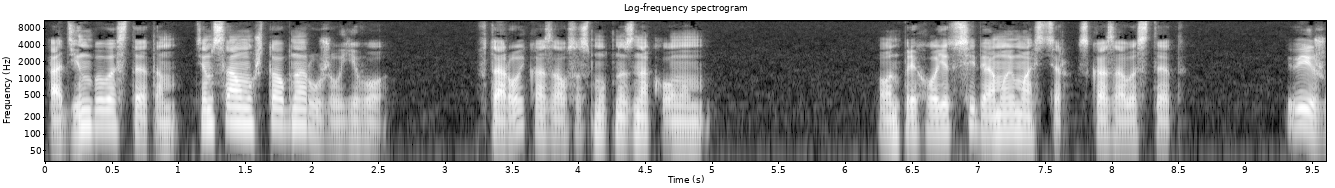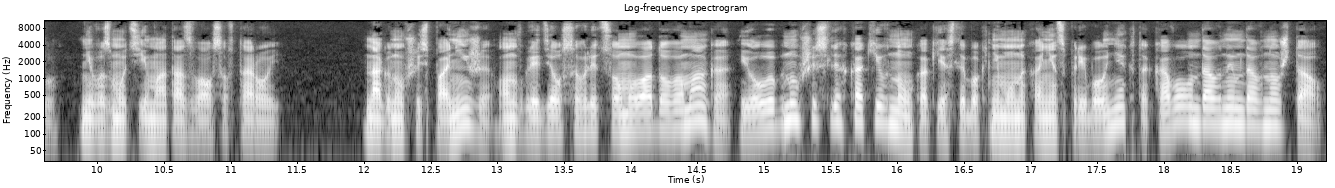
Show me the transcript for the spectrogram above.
Один был эстетом, тем самым, что обнаружил его. Второй казался смутно знакомым. «Он приходит в себя, мой мастер», — сказал эстет. «Вижу», — невозмутимо отозвался второй. Нагнувшись пониже, он вгляделся в лицо молодого мага и, улыбнувшись, слегка кивнул, как если бы к нему наконец прибыл некто, кого он давным-давно ждал.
